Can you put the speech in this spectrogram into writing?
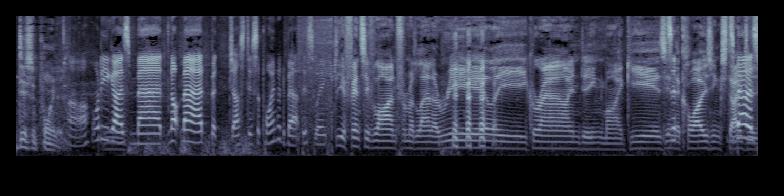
disappointed. Aw, what are you guys mad? Not mad, but just disappointed about this week. The offensive line from Atlanta really grinding my gears in a- the closing It's stages. about as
